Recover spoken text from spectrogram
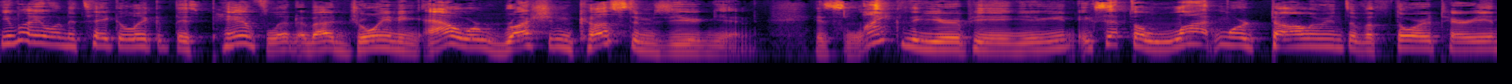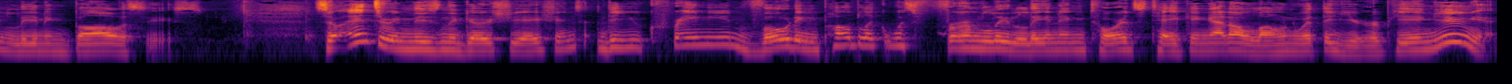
you might want to take a look at this pamphlet about joining our Russian customs union. It's like the European Union, except a lot more tolerant of authoritarian leaning policies. So entering these negotiations, the Ukrainian voting public was firmly leaning towards taking out a loan with the European Union.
